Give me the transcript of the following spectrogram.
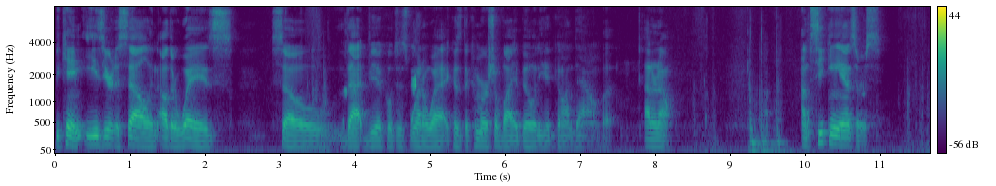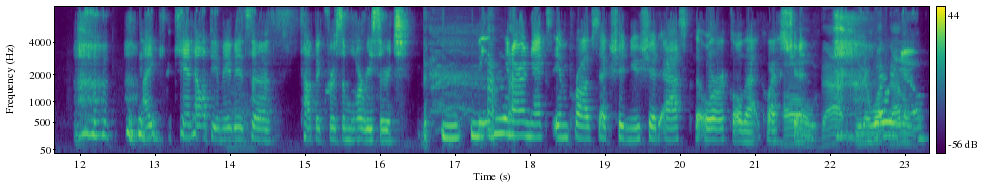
became easier to sell in other ways. So that vehicle just went away because the commercial viability had gone down. But I don't know. I'm seeking answers. I can't help you. Maybe it's a topic for some more research. Maybe in our next improv section, you should ask the Oracle that question. Oh, that you know what? That'll, go.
